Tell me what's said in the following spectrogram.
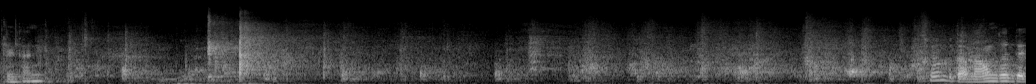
계단이 전부 다 나온 건데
